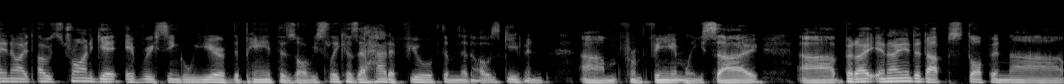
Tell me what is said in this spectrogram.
and I I was trying to get every single year of the Panthers, obviously, because I had a few of them that I was given um, from family. So, uh, but I and I ended up stopping. Uh,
